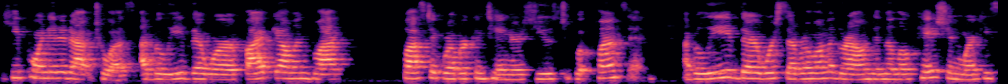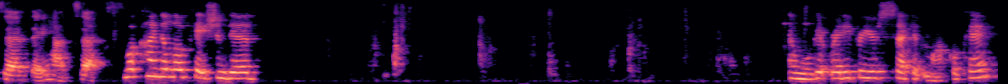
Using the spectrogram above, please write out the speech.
he pointed it out to us, I believe there were five gallon black plastic rubber containers used to put plants in. I believe there were several on the ground in the location where he said they had sex. What kind of location did? And we'll get ready for your second mock, okay?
